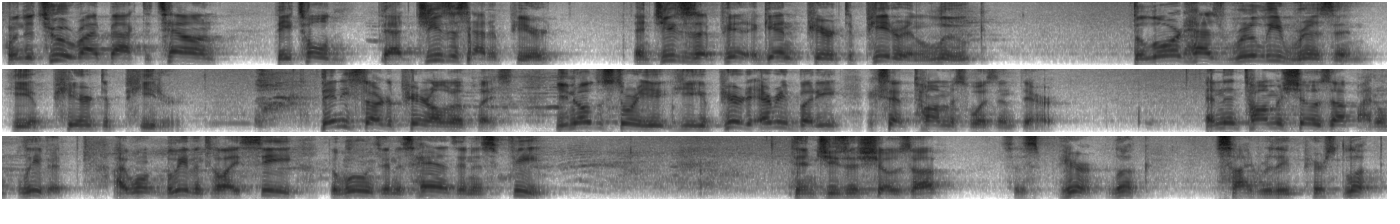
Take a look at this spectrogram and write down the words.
When the two arrived back to town, they told that Jesus had appeared, and Jesus again appeared to Peter and Luke. The Lord has really risen. He appeared to Peter. Then he started appearing all over the place. You know the story. He, he appeared to everybody except Thomas wasn't there. And then Thomas shows up. I don't believe it. I won't believe until I see the wounds in his hands and his feet. Then Jesus shows up, says, Here, look, side where they pierced, look.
